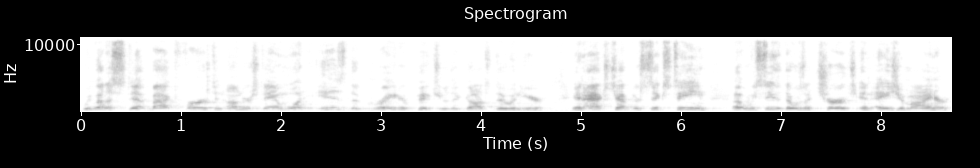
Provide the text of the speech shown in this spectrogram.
we've got to step back first and understand what is the greater picture that God's doing here. In Acts chapter 16, uh, we see that there was a church in Asia Minor.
